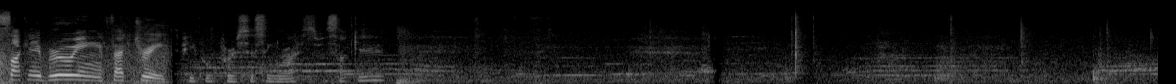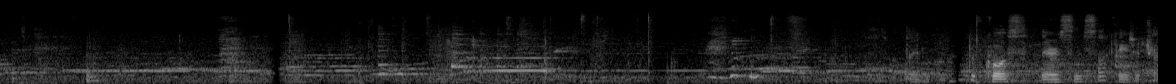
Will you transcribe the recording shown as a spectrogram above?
Sake Brewing Factory. People processing rice for sake. Of course, there is some sake to try.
